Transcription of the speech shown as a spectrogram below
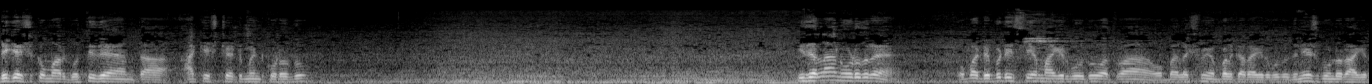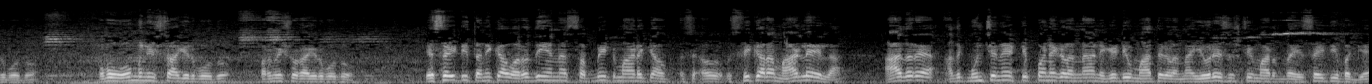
ಡಿ ಕೆ ಶಿವಕುಮಾರ್ ಗೊತ್ತಿದೆ ಅಂತ ಆಕೆ ಸ್ಟೇಟ್ಮೆಂಟ್ ಕೊಡೋದು. ಇದೆಲ್ಲ ನೋಡಿದ್ರೆ ಒಬ್ಬ ಡೆಪ್ಯೂಟಿ ಸಿಎಂ ಆಗಿರ್ಬೋದು ಅಥವಾ ಒಬ್ಬ ಲಕ್ಷ್ಮೀ ಹೆಬ್ಬಾಳ್ಕರ್ ಆಗಿರ್ಬೋದು, ದಿನೇಶ್ ಗುಂಡೂರ್ ಆಗಿರ್ಬೋದು, ಒಬ್ಬ ಹೋಮ್ ಮಿನಿಸ್ಟರ್ ಆಗಿರ್ಬೋದು, ಪರಮೇಶ್ವರ್ ಆಗಿರ್ಬೋದು ಎಸ್ಐಟಿ ತನಿಖಾ ವರದಿಯನ್ನು ಸಬ್ಮಿಟ್ ಮಾಡಕ್ಕೆ ಸ್ವೀಕಾರ ಮಾಡಲೇ ಇಲ್ಲ. ಆದರೆ ಅದಕ್ಕೆ ಮುಂಚೆನೆ ಟಿಪ್ಪಣಿಗಳನ್ನ ನೆಗೆಟಿವ್ ಮಾತುಗಳನ್ನ, ಇವರೇ ಸೃಷ್ಟಿ ಮಾಡಿದ ಎಸ್ಐಟಿ ಬಗ್ಗೆ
